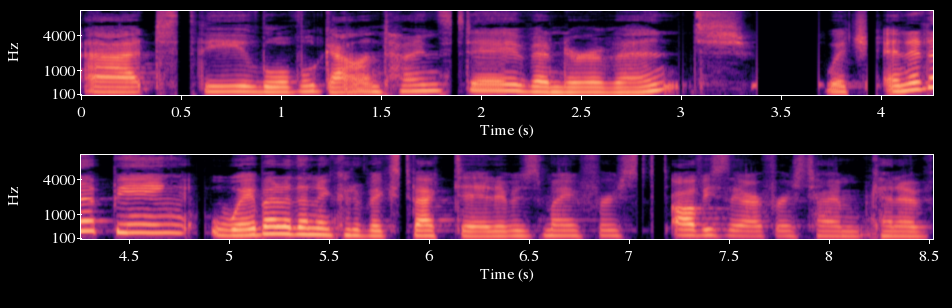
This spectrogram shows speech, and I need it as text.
at the Louisville Galentine's Day vendor event, which ended up being way better than I could have expected. It was my first, obviously, our first time kind of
